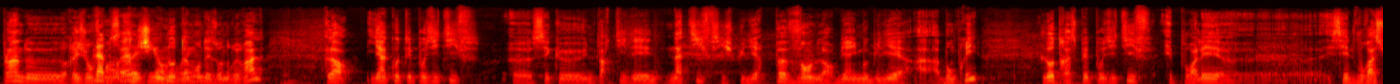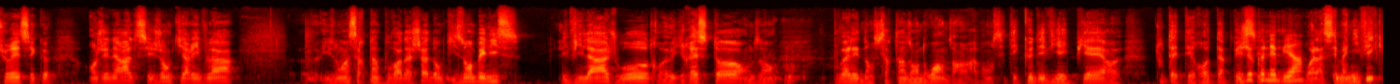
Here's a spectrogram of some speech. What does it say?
plein de régions françaises, notamment des zones rurales. Alors il y a un côté positif, euh, c'est qu'une partie des natifs, si je puis dire, peuvent vendre leurs biens immobiliers à, bon prix. L'autre aspect positif, et pour aller euh, essayer de vous rassurer, c'est que en général, ces gens qui arrivent là, ils ont un certain pouvoir d'achat, donc ils embellissent les villages ou autres, euh, ils restaurent en disant. Vous pouvez aller dans certains endroits en disant avant c'était que des vieilles pierres, euh, tout a été retapé. Je connais bien. Voilà, c'est magnifique.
